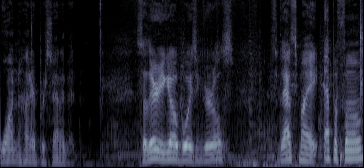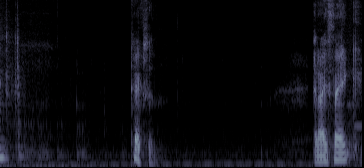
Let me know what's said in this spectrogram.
100% of it so there you go, boys and girls. That's my Epiphone Texan. And I thank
